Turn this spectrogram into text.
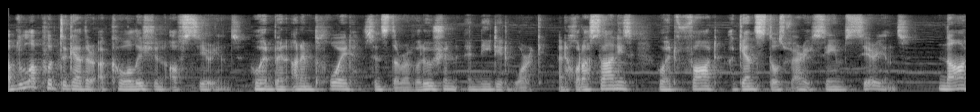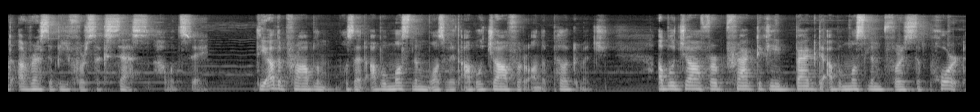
Abdullah put together a coalition of Syrians who had been unemployed since the revolution and needed work, and Khorasanis who had fought against those very same Syrians. Not a recipe for success, I would say. The other problem was that Abu Muslim was with Abu Ja'far on the pilgrimage. Abu Ja'far practically begged Abu Muslim for his support.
